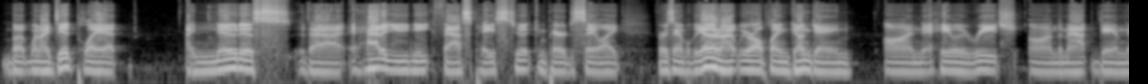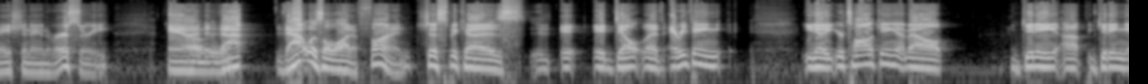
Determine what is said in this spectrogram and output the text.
But when I did play it, I noticed that it had a unique fast pace to it compared to say like, for example, the other night we were all playing gun game on Halo Reach on the map Damnation Anniversary, and oh, that that was a lot of fun just because it, it, it dealt with everything. You know you're talking about getting up getting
